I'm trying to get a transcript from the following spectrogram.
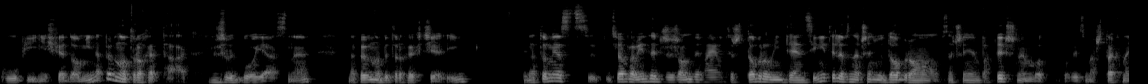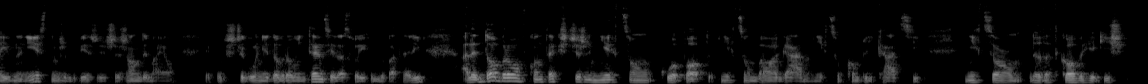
głupi i nieświadomi? Na pewno trochę tak, żeby było jasne. Na pewno by trochę chcieli. Natomiast trzeba pamiętać, że rządy mają też dobrą intencję, nie tyle w znaczeniu dobrą, w znaczeniu empatycznym, bo powiedzmy aż tak naiwny nie jestem, żeby wierzyć, że rządy mają jakąś szczególnie dobrą intencję dla swoich obywateli, ale dobrą w kontekście, że nie chcą kłopotów, nie chcą bałaganu, nie chcą komplikacji, nie chcą dodatkowych jakichś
